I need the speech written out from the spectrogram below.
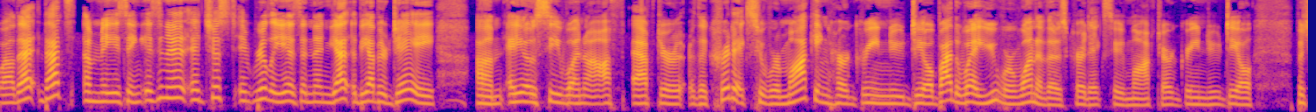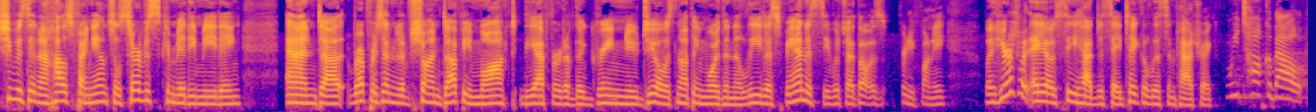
Wow, that that's amazing, isn't it? It just it really is. And then yet the other day, um, AOC went off after the critics who were mocking her Green New Deal. By the way, you were one of those critics who mocked her Green New Deal, but she was in a House Financial Service Committee meeting. And uh, Representative Sean Duffy mocked the effort of the Green New Deal as nothing more than elitist fantasy, which I thought was pretty funny. But here's what AOC had to say. Take a listen, Patrick. We talk about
